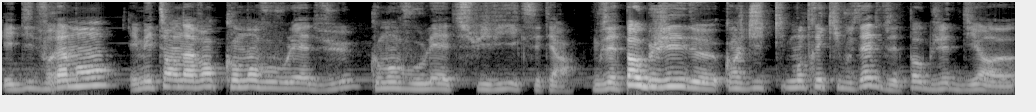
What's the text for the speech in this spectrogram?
et dites vraiment et mettez en avant comment vous voulez être vu, comment vous voulez être suivi, etc. Vous n'êtes pas obligé de, quand je dis montrer qui vous êtes, vous n'êtes pas obligé de dire euh,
